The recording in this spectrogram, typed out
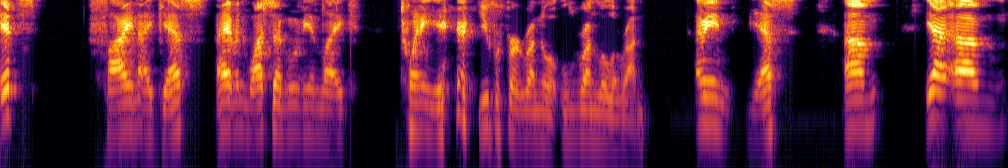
It's fine, I guess. I haven't watched that movie in like twenty years. You prefer Run Run Lola Run? I mean, yes. Um, yeah. Um,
